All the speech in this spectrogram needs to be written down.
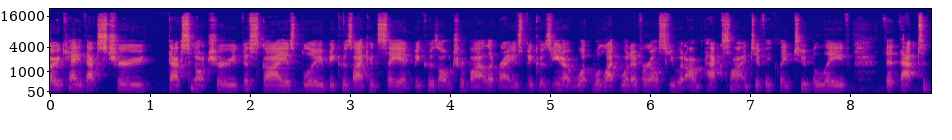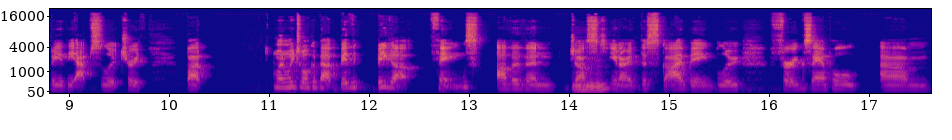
okay, that's true, that's not true. The sky is blue because I can see it because ultraviolet rays, because you know, what well, like whatever else you would unpack scientifically to believe that that to be the absolute truth. But when we talk about big, bigger things other than just Mhm. you know the sky being blue, for example, um,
